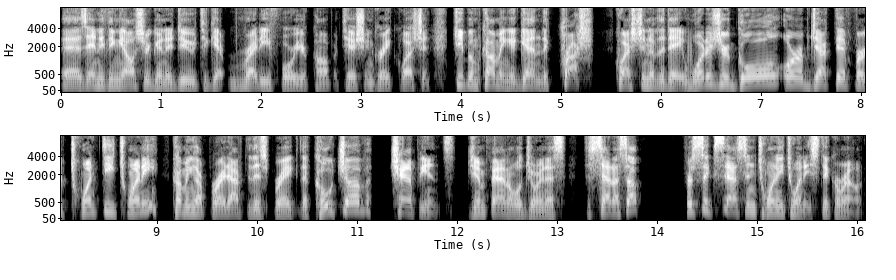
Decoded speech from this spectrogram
as anything else you're going to do to get ready for your competition. Great question. Keep them coming. Again, the crush question of the day. What is your goal or objective for 2020? Coming up right after this break, the coach of champions, Jim Fannin, will join us to set us up for success in 2020. Stick around.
